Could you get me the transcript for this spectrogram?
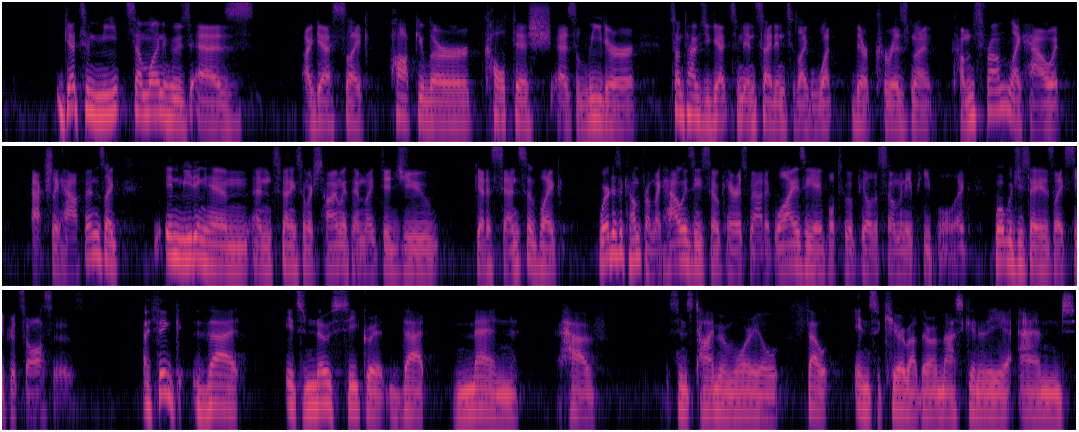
get to meet someone who's as, I guess, like popular, cultish as a leader, sometimes you get some insight into like what their charisma comes from, like how it actually happens. Like in meeting him and spending so much time with him, like did you get a sense of like where does it come from? Like how is he so charismatic? Why is he able to appeal to so many people? Like what would you say his like secret sauce is? I think that it's no secret that men have, since time immemorial, felt insecure about their own masculinity and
